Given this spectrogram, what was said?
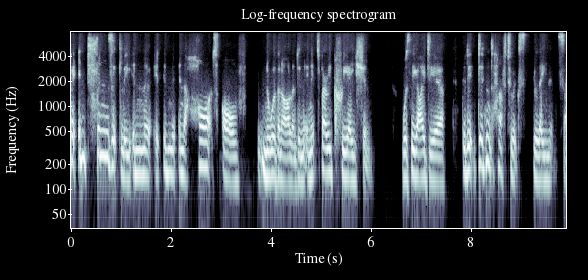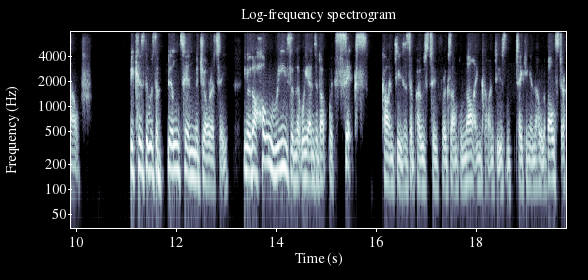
but intrinsically in the in the in the heart of Northern Ireland, in, in its very creation, was the idea that it didn't have to explain itself because there was a built-in majority. You know, the whole reason that we ended up with six counties as opposed to, for example, nine counties and taking in the whole of Ulster,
